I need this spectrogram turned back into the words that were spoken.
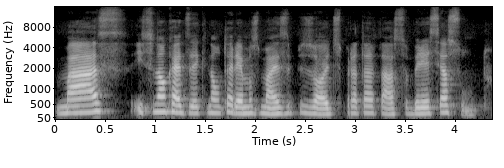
Mas isso não quer dizer que não teremos mais episódios para tratar sobre esse assunto.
